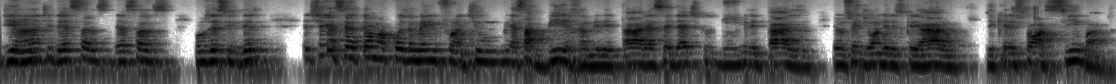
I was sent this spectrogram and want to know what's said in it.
diante dessas, dessas vamos dizer assim, Chega a ser até uma coisa meio infantil, essa birra militar, essa ideia de dos militares, eu não sei de onde eles criaram, de que eles estão acima,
